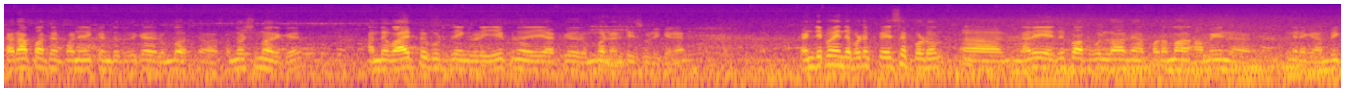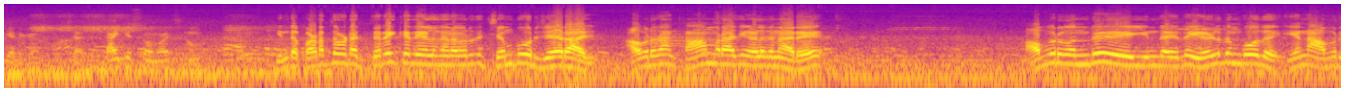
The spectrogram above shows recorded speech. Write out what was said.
கதாபாத்திரம் பண்ணியிருக்கின்றதுக்கு ரொம்ப ச- சந்தோஷமா இருக்குது அந்த வாய்ப்பை கொடுத்த எங்களுடைய இயக்குனர் ஐயாவுக்கு ரொம்ப நன்றி சொல்லிக்கிறேன். கண்டிப்பாக இந்த படம் பேசப்படும். நிறைய எதிர்பார்ப்புகளான படமாக அமையும் எனக்கு நம்பிக்கை இருக்குது தேங்க்யூ ஸோ மச் இந்த படத்தோட திரைக்கதை எழுதினவர் வந்து செம்பூர் ஜெயராஜ். அவர் தான் காமராஜும் எழுதினாரு. அவர் வந்து இந்த இதை எழுதும்போது ஏன்னா அவர்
